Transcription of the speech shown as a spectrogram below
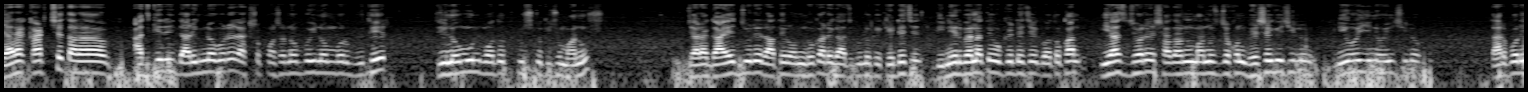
যারা কাটছে, তারা আজকের এই দারিকনগরের একশো পঁচানব্বই নম্বর বুথের তৃণমূল মদতপুষ্ট কিছু মানুষ। যারা গায়ের জোরে রাতের অন্ধকারে গাছগুলোকে কেটেছে, দিনের বেলাতেও কেটেছে। গতকাল ইয়াস ঝড়ে সাধারণ মানুষ যখন ভেসে গেছিল, গৃহহীন হয়েছিল, তারপরে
